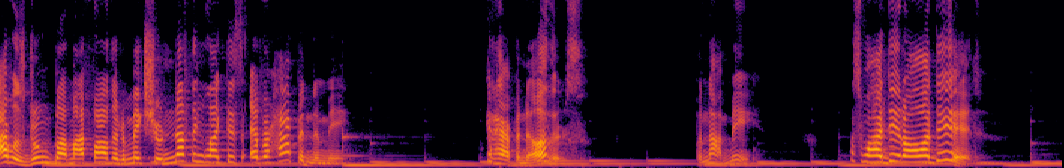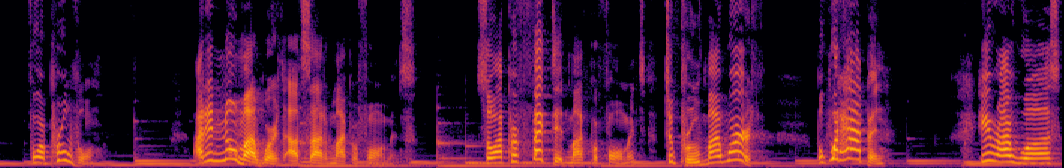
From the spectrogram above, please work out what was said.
I was groomed by my father to make sure nothing like this ever happened to me. It happened to others, but not me. That's why I did all I did for approval. I didn't know my worth outside of my performance. So I perfected my performance to prove my worth. But what happened? Here I was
